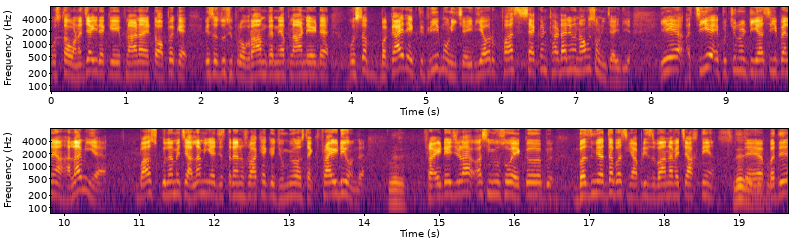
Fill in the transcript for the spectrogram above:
اس کا ہونا چاہیے کہ فلانا ٹاپک ہے اس سے پروگرام کرنے پلان ڈیٹ ہے اس کا باقاعدہ ایک تقریب ہونی چاہیے اور فرسٹ سیکنڈ تھرڈ والے اناؤنس ہونی چاہیے یہ اچھی اپرچونیٹی ہے سی پہلے حالہ بھی ہے بعض اسکولوں میں چالا بھی ہے جس طرح نے آخیا کہ جمعے واسطے ایک فرائیڈے ہوتا ہے فرائیڈے جڑا اسی اس ایک بزمی ادب اسی اپنی زبان میں آختے ہیں بدے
